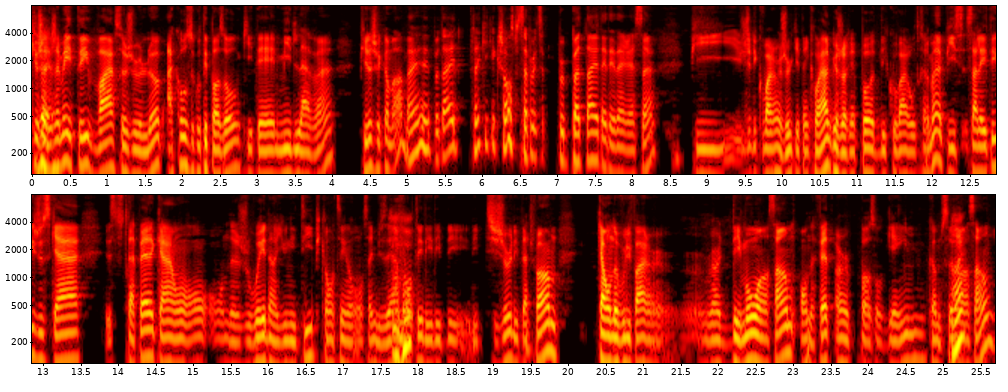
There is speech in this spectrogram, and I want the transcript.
que j'avais jamais été vers ce jeu-là à cause du côté puzzle qui était mis de l'avant. Puis là, je fais comme, ah ben, peut-être, peut-être qu'il y a quelque chose, puis ça peut, ça peut peut-être être intéressant. Puis j'ai découvert un jeu qui est incroyable, que j'aurais pas découvert autrement. Puis ça l'a été jusqu'à, si tu te rappelles, quand on, on a joué dans Unity, puis qu'on on s'amusait à Mhm. monter des, des, des, des petits jeux, des plateformes, quand on a voulu faire un, un démo ensemble, on a fait un puzzle game comme ça Ouais. ensemble.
